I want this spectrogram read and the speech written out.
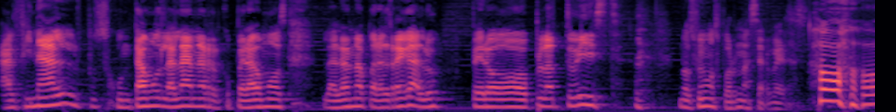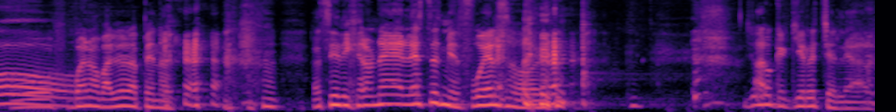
al final pues, juntamos la lana, recuperamos la lana para el regalo, pero plot twist, nos fuimos por unas cervezas. Oh, oh. Uf, bueno, valió la pena. Así dijeron, él, este es mi esfuerzo. Yo lo que quiero es chelear.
